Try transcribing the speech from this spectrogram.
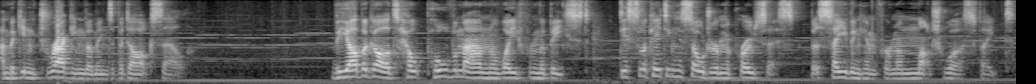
and begin dragging them into the dark cell. The other guards helped pull the man away from the beast, dislocating his soldier in the process, but saving him from a much worse fate.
